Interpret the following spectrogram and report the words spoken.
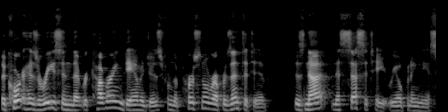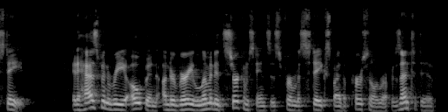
The court has reasoned that recovering damages from the personal representative does not necessitate reopening the estate. It has been reopened under very limited circumstances for mistakes by the personal representative,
